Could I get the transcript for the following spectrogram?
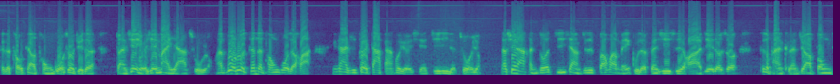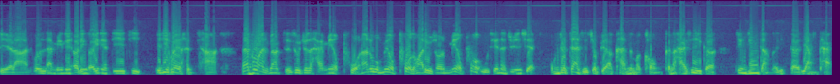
这个投票通过，所以我觉得短线有一些卖压出笼啊。不过如果真的通过的话，应该还是对大盘会有一些激励的作用。那虽然很多迹象，就是包括美股的分析师、华尔街都说这个盘可能就要崩跌啦，或者在明年二零二一年第一季一定会很差。但不管怎么样，指数就是还没有破。那如果没有破的话，例如说没有破五天的均线，我们就暂时就不要看那么空，可能还是一个静静涨的的样态。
